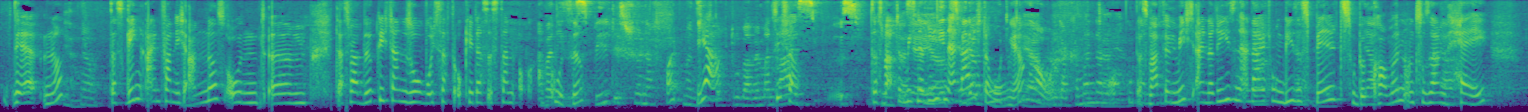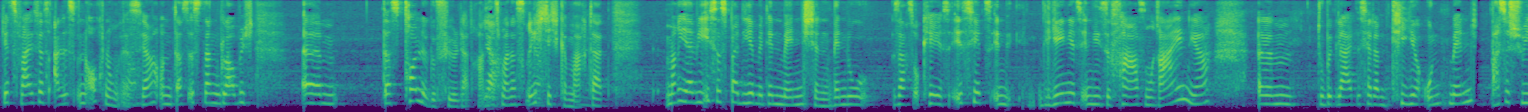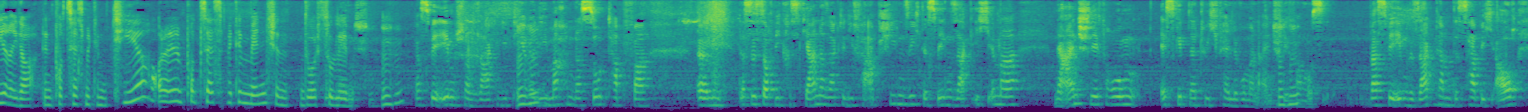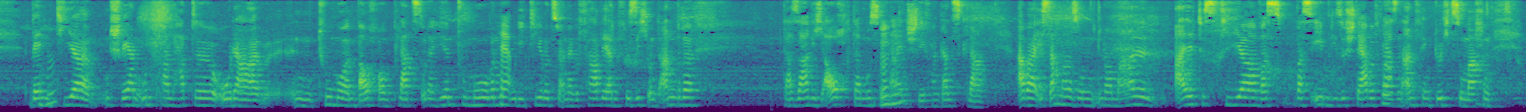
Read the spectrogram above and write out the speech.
der, ne? Ja. Das ging einfach nicht anders und ähm, das war wirklich dann so, wo ich sagte, okay, das ist dann Aber gut. dieses ne? Bild ist schön, da freut man sich ja. doch drüber, wenn man Sicher. weiß, es das war für mich eine Riesenerleichterung, ja. Genau, und da kann man dann auch gut Das war für mich eine Riesenerleichterung, dieses Bild zu bekommen und zu sagen, hey, jetzt weiß ich, dass alles in Ordnung ist, ja. Und das ist dann, glaube ich, ähm, das tolle Gefühl daran, dass man das richtig gemacht hat. Maria, wie ist es bei dir mit den Menschen, wenn du sagst, okay, es ist jetzt in, wir gehen jetzt in diese Phasen rein, ja? Ähm, du begleitest ja dann Tier und Mensch. Was ist schwieriger, den Prozess mit dem Tier oder den Prozess mit dem Menschen durchzuleben? Mhm. Was wir eben schon sagten, die Tiere, mhm. die machen das so tapfer. Ähm, das ist auch, wie Christiane sagte, die verabschieden sich. Deswegen sage ich immer, eine Einschläferung, es gibt natürlich Fälle, wo man einschläfern mhm. muss was wir eben gesagt haben, das habe ich auch, wenn mhm. ein Tier einen schweren Unfall hatte oder ein Tumor im Bauchraum platzt oder Hirntumoren, ja. wo die Tiere zu einer Gefahr werden für sich und andere. Da sage ich auch, da muss man mhm. einschläfern, ganz klar. Aber ich sage mal, so ein normal altes Tier, was, was eben diese Sterbephasen ja. anfängt durchzumachen,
